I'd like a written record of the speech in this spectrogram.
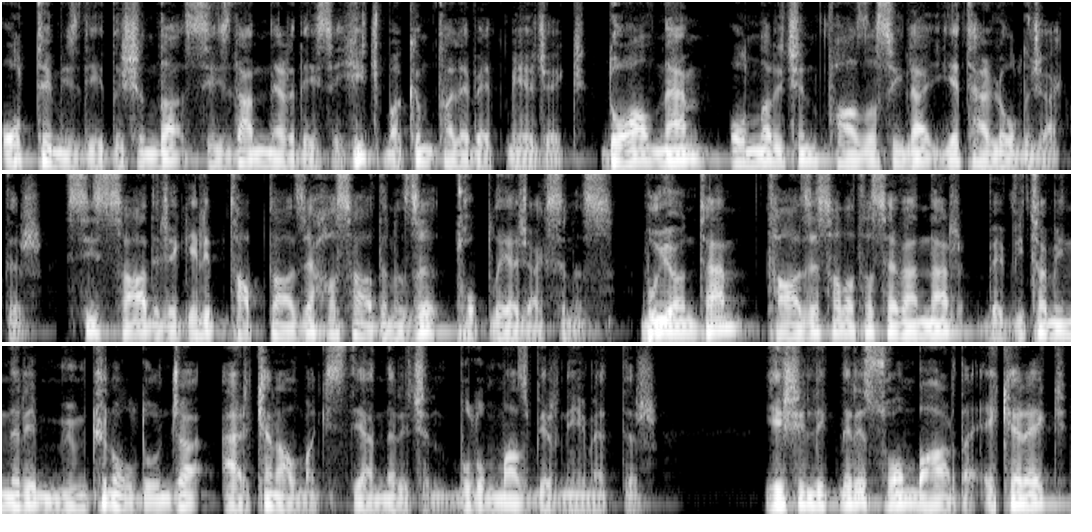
ot temizliği dışında sizden neredeyse hiç bakım talep etmeyecek. Doğal nem onlar için fazlasıyla yeterli olacaktır. Siz sadece gelip taptaze hasadınızı toplayacaksınız. Bu yöntem taze salata sevenler ve vitaminleri mümkün olduğunca erken almak isteyenler için bulunmaz bir nimettir. Yeşillikleri sonbaharda ekerek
